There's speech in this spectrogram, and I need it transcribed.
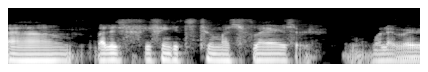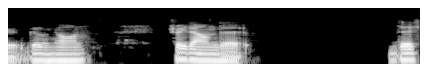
Um, but if you think it's too much flares or whatever going on try down the this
